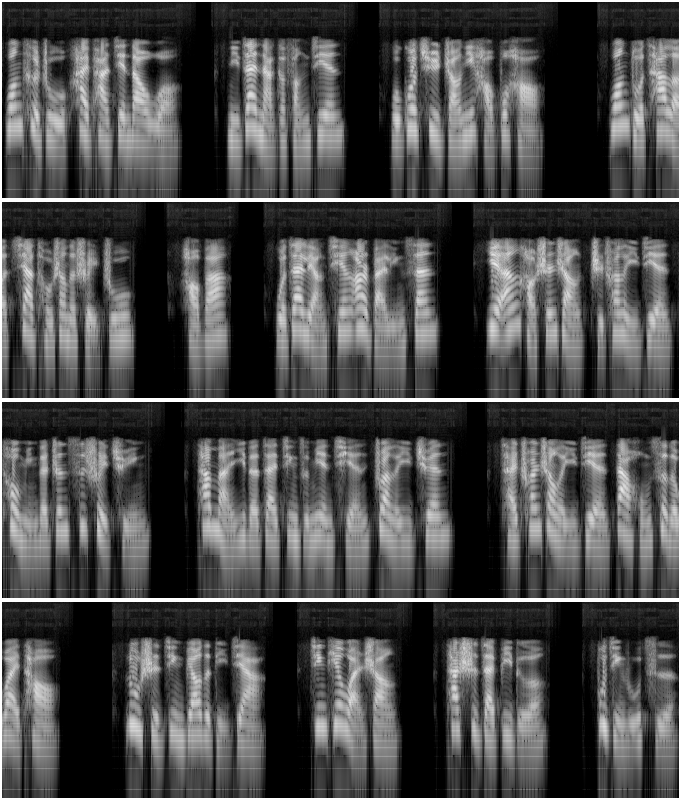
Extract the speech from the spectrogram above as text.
汪特助害怕见到我？你在哪个房间？我过去找你好不好？”汪铎擦了下头上的水珠：“好吧，我在两千二百零三。”叶安好身上只穿了一件透明的真丝睡裙，她满意的在镜子面前转了一圈，才穿上了一件大红色的外套。陆氏竞标的底价，今天晚上。他势在必得。不仅如此，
